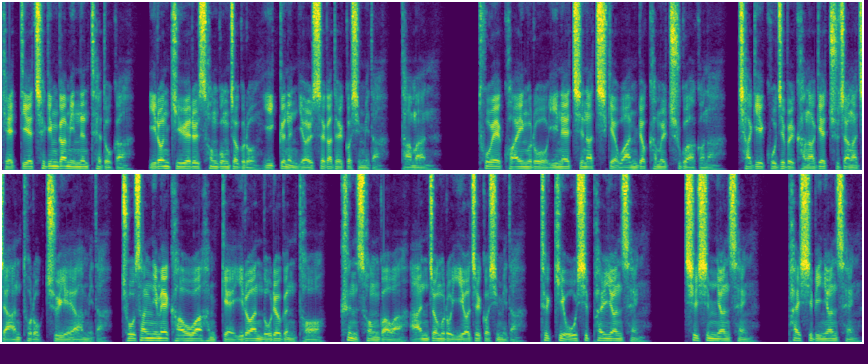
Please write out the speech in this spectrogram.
개띠의 책임감 있는 태도가 이런 기회를 성공적으로 이끄는 열쇠가 될 것입니다. 다만 토의 과잉으로 인해 지나치게 완벽함을 추구하거나 자기 고집을 강하게 주장하지 않도록 주의해야 합니다. 조상님의 가호와 함께 이러한 노력은 더 큰 성과와 안정으로 이어질 것입니다. 특히 58년생, 70년생, 82년생,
